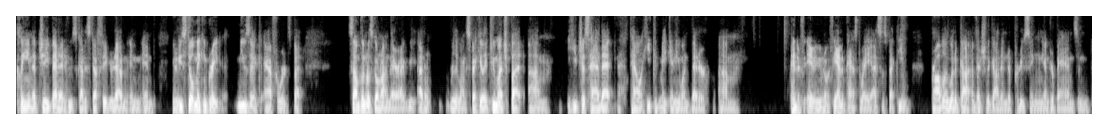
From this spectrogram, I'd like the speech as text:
clean, a Jay Bennett who's got his stuff figured out, and, and and you know he's still making great music afterwards, but something was going on there. I I don't really want to speculate too much, but um, he just had that talent. He could make anyone better. Um, and if and, you know if he hadn't passed away, I suspect he probably would have got eventually got into producing younger bands and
